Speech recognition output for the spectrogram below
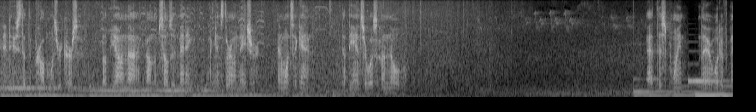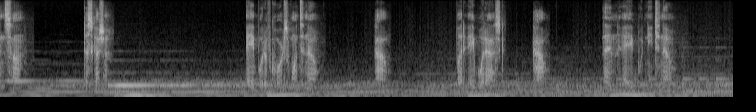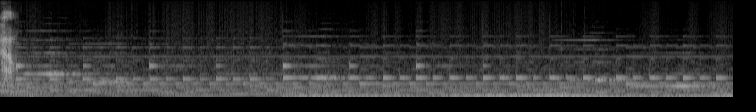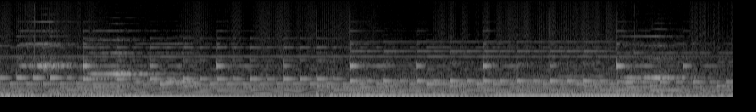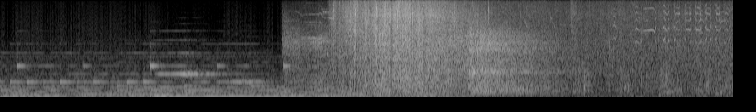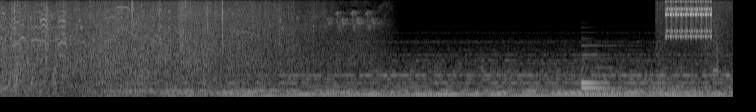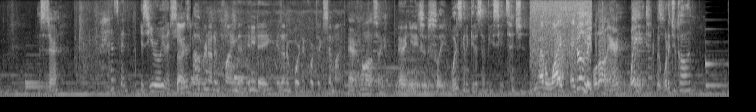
they deduced that the problem was recursive, but beyond that, found themselves admitting, against their own nature, and once again, that the answer was unknowable. At this point, there would have been some discussion. Abe would, of course, want to know how. But Abe would ask, how? Then Abe would need to know how. Is Aaron. My husband. Is Hero even Besides, here? I hope you're not implying that any day is unimportant at Cortex Semi. Aaron, hold on a second. Aaron, you need some sleep. What is gonna get us that VC attention? You have a wife and kid. Hold on, Aaron. Wait. Wait, what did you call him?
